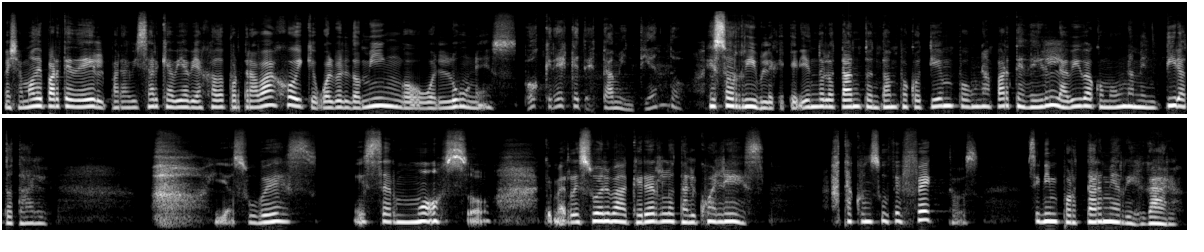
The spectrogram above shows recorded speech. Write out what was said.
Me llamó de parte de él para avisar que había viajado por trabajo y que vuelve el domingo o el lunes. ¿Vos crees que te está mintiendo? Es horrible que queriéndolo tanto en tan poco tiempo, una parte de él la viva como una mentira total. Y a su vez, es hermoso que me resuelva a quererlo tal cual es, hasta con sus defectos, sin importarme arriesgar,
